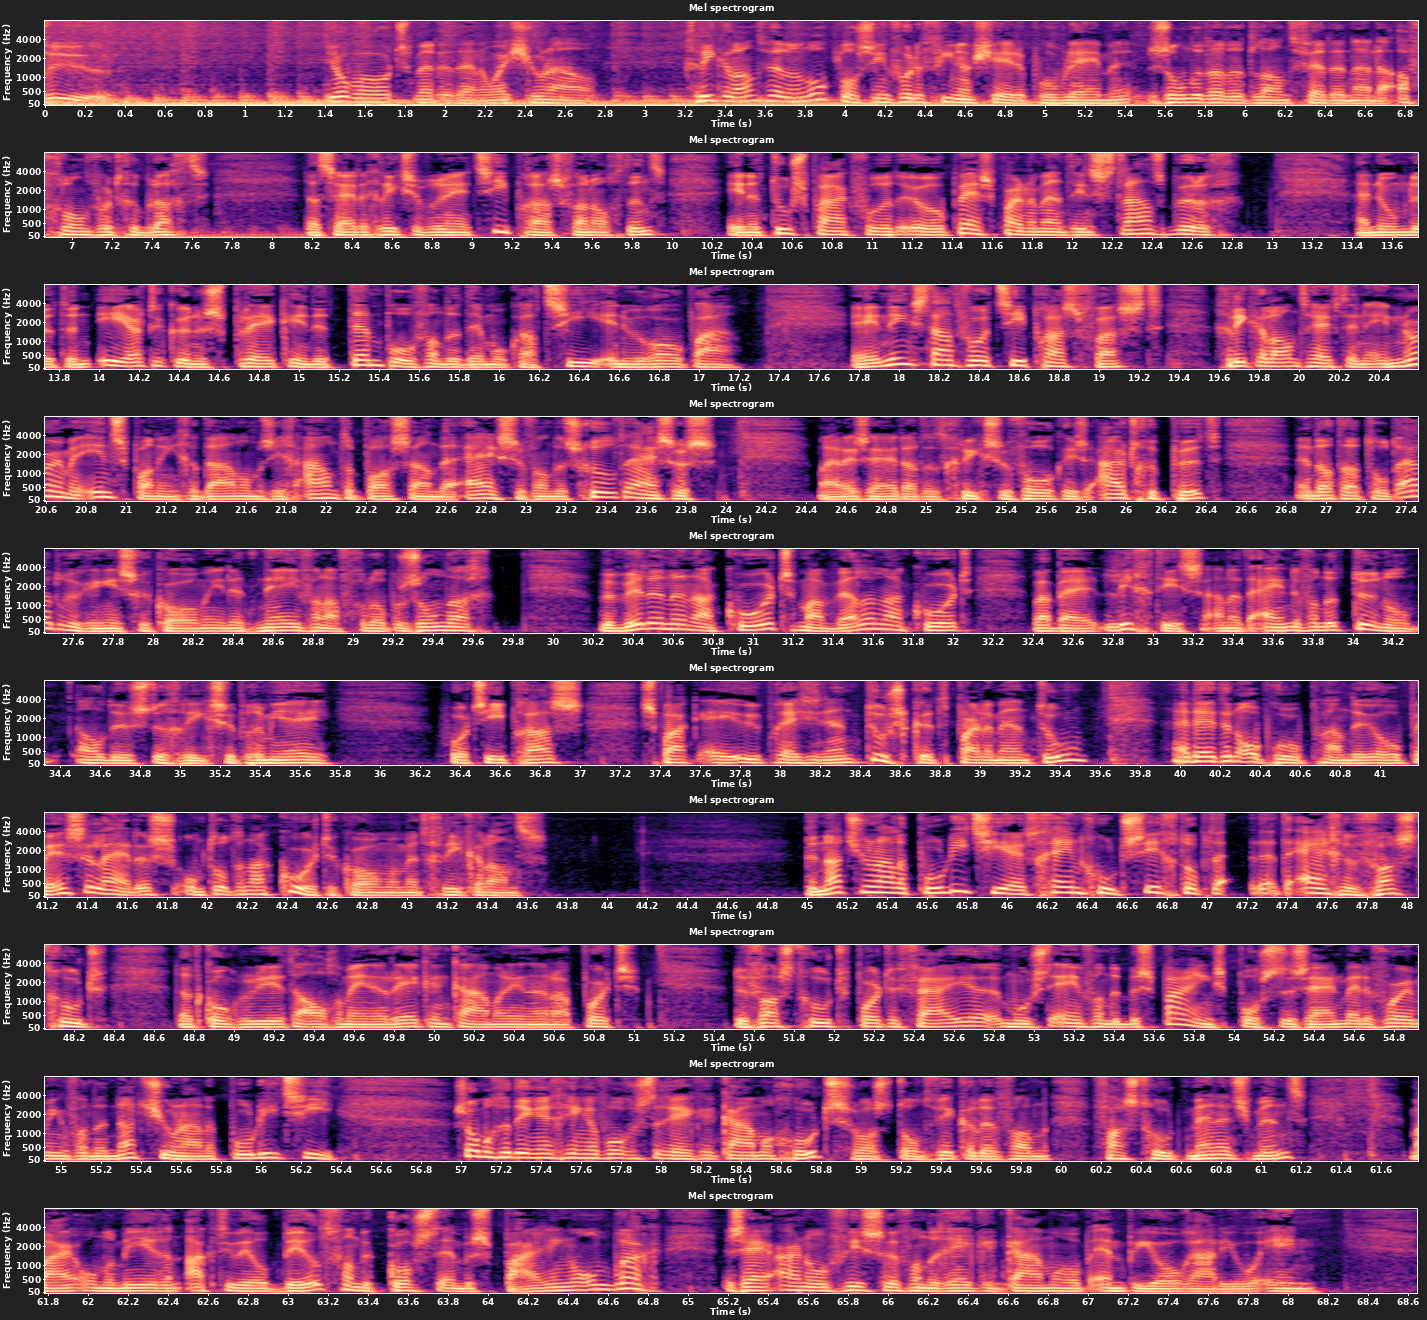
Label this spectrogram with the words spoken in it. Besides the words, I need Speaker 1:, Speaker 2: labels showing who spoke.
Speaker 1: 12 uur.
Speaker 2: Met het NOS Journaal. Griekenland wil een oplossing voor de financiële problemen... zonder dat het land verder naar de afgrond wordt gebracht. Dat zei de Griekse premier Tsipras vanochtend... in een toespraak voor het Europees Parlement in Straatsburg. Hij noemde het een eer te kunnen spreken in de tempel van de democratie in Europa. Eén ding staat voor Tsipras vast. Griekenland heeft een enorme inspanning gedaan om zich aan te passen aan de eisen van de schuldeisers. Maar hij zei dat het Griekse volk is uitgeput en dat dat tot uitdrukking is gekomen in het nee van afgelopen zondag. We willen een akkoord, maar wel een akkoord waarbij licht is aan het einde van de tunnel, al dus de Griekse premier. Voor Tsipras sprak EU-president Tusk het parlement toe. Hij deed een oproep aan de Europese leiders om tot een akkoord te komen met Griekenland. De nationale politie heeft geen goed zicht op de, het eigen vastgoed. Dat concludeert de Algemene Rekenkamer in een rapport. De vastgoedportefeuille moest een van de besparingsposten zijn... bij de vorming van de nationale politie. Sommige dingen gingen volgens de Rekenkamer goed, zoals het ontwikkelen van vastgoedmanagement. Maar onder meer een actueel beeld van de kosten en besparingen ontbrak, zei Arno Visser van de Rekenkamer op NPO Radio 1.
